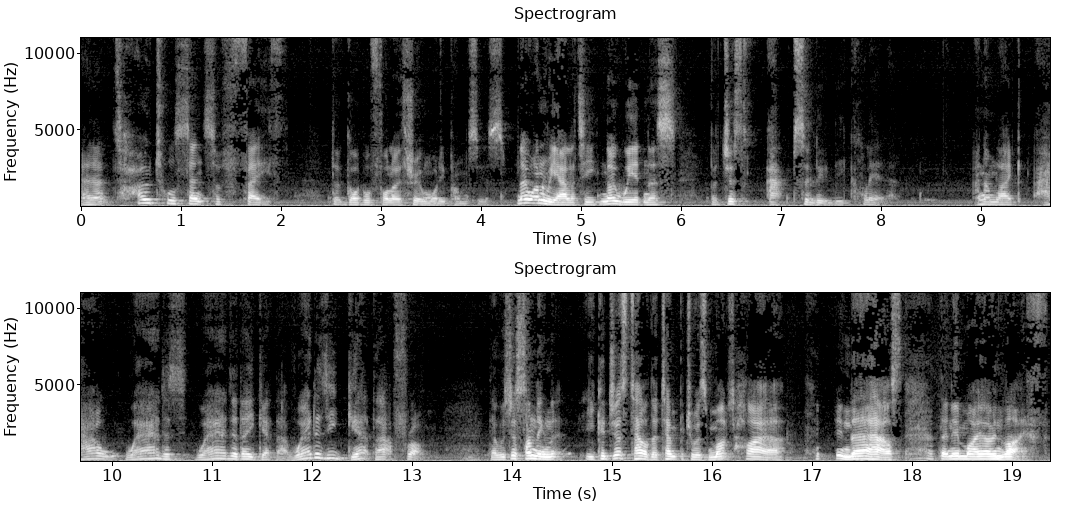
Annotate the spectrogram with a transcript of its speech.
and a total sense of faith that God will follow through on what He promises. No unreality, no weirdness, but just absolutely clear. And I'm like, how? Where does? Where do they get that? Where does He get that from? There was just something that he could just tell the temperature was much higher in their house than in my own life,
